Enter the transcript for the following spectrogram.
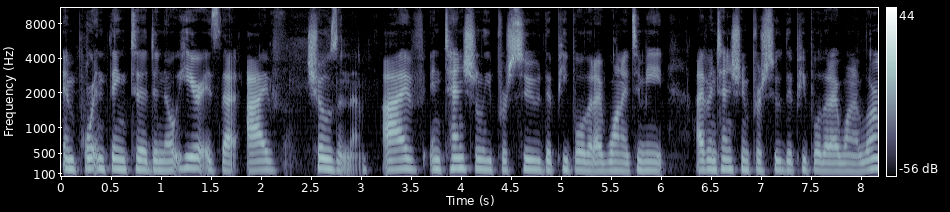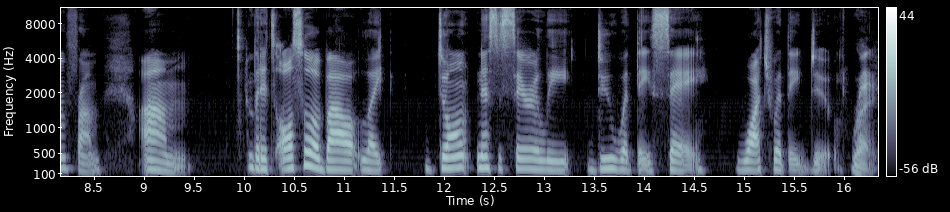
important thing to denote here is that I've chosen them. I've intentionally pursued the people that I wanted to meet. I've intentionally pursued the people that I want to learn from. Um, but it's also about like, don't necessarily do what they say. Watch what they do Right.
